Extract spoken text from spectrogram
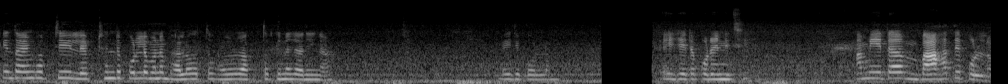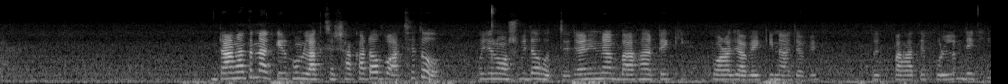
কিন্তু আমি ভাবছি লেফট হ্যান্ডে পড়লে মানে ভালো হতো, ভালো লাগতো কিনা জানি না। এই যে পড়লাম। এই যে এটা পরে নিছি আমি এটা বা হাতে পরলাম ডান হাতে না কীরকম লাগছে? শাখাটাও আছে তো, ওই জন্য অসুবিধা হচ্ছে। জানি না বা হাতে কি পরা যাবে কি না যাবে। তো বা হাতে পরলাম দেখি।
